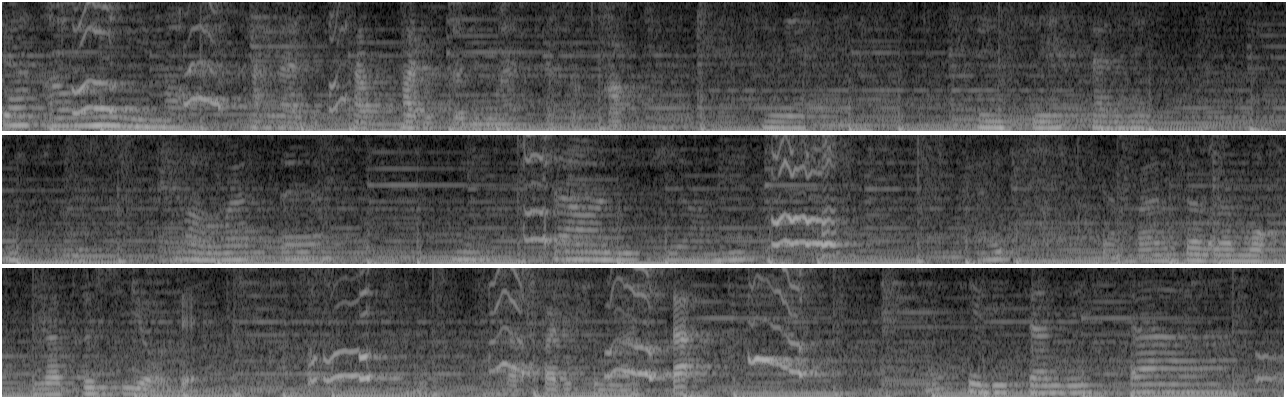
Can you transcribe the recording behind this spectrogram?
ちゃん青耳もかなりさっぱりとりましたとか。ね。変身したね。よしよし。今終わったらね。ダウンにしようね。はい。じゃあバンダナも夏仕様で。さっぱりしました、ね、シリちゃんでした。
